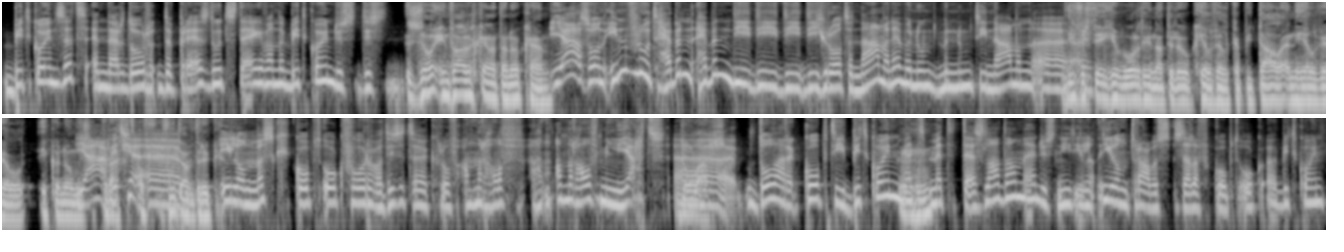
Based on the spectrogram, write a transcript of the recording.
bitcoin zet en daardoor de prijs doet stijgen van de bitcoin. Dus, dus Zo eenvoudig kan het dan ook gaan. ja, zo'n invloed hebben, hebben die, die, die, die grote namen. Hè. Men, noemt, men noemt die namen... eh, Die vertegenwoordigen natuurlijk ook heel veel kapitaal en heel veel economische ja, kracht weet je, of eh, voetafdruk. Elon Musk koopt ook voor, wat is het, eh, ik geloof anderhalf, anderhalf miljard eh, Dollar. dollar koopt die bitcoin met, Mhm. met Tesla dan. Hè. Dus niet Elon, Elon trouwens zelf koopt ook eh, bitcoin.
